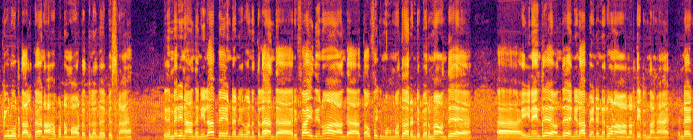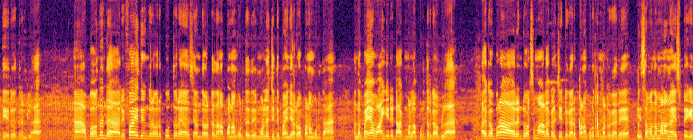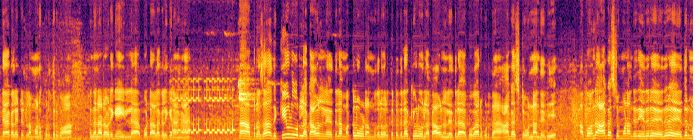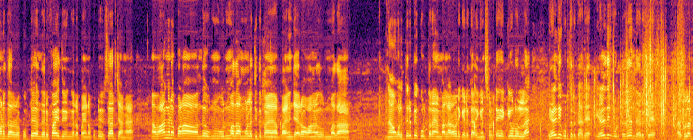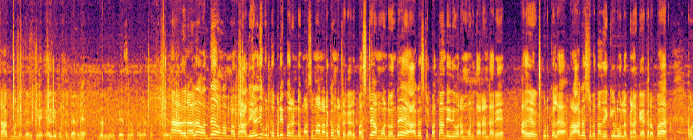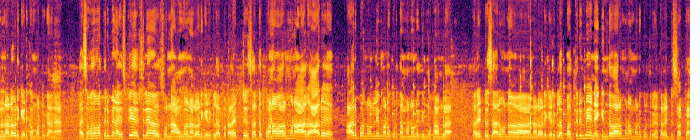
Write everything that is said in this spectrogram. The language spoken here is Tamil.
கியூலூர் தாலுகா நாகப்பட்டினம் மாவட்டத்திலேருந்து பேசுகிறேன் இதுமாரி நான் அந்த நிலா பே என்ற நிறுவனத்தில் அந்த ரிஃபாயுதீனும் அந்த தௌஃபிக் முகமதும் ரெண்டு பேருமே வந்து இணைந்து வந்து நிலா பேண்ட் நிறுவனம் நடத்திட்டு இருந்தாங்க. ரெண்டாயிரத்தி இருபத்தி ரெண்டில். அப்போ வந்து இந்த ரிஃபாயுதுங்கிறவர் கூத்துறை சேர்ந்தவர்கிட்ட தான் நான் பணம் கொடுத்தது. மூணு லட்சத்து பதினஞ்சாயிரரூவா பணம் கொடுத்தேன். அந்த பையன் வாங்கிட்டு டாக்குமெண்ட்லாம் கொடுத்துருக்காப்புல. அதுக்கப்புறம் ரெண்டு வருஷமாக அலக்கழிச்சிட்டு இருக்காரு பணம் கொடுக்க மாட்டிருக்காரு. இது சம்மந்தமாக நாங்கள் எஸ்பி கிட்ட கலெக்டர்லாம் மனு கொடுத்துருக்கோம். இந்த நடவடிக்கையும் இல்லை போட்டு அலக்கழிக்கிறாங்க கழிக்கிறாங்க. அப்புறம் சார் அது கீழூரில் காவல் நிலையத்தில் மக்களுடன் முதல்வர் திட்டத்தில் கீழூரில் காவல் நிலையத்தில் புகார் கொடுத்தேன் ஆகஸ்ட் ஒன்றாந்தேதி அப்போ வந்து ஆகஸ்ட் மூணாந்தேதி எதிர் எதிர் எதிர் மனுதாரரை கூப்பிட்டு அந்த ரிஃபாயுதுங்கிற பையனை கூப்பிட்டு விசாரித்தாங்க நான் வாங்கின பணம் வந்து உண் உண்மை தான் மூணு லட்சத்து ப பதினஞ்சாயிரம் வாங்கினது உண்மை தான் நான் உங்களுக்கு திருப்பி கொடுத்துறேன். என் மேலே நடவடிக்கை எடுக்காதீங்கன்னு சொல்லிட்டு கீழூரில் எழுதி கொடுத்துருக்காரு. எழுதி கொடுத்தது இந்த இருக்குது அதுக்குள்ளே டாக்குமெண்ட் இந்த இருக்குது எழுதி கொடுத்துருக்காரு. இல்லை நீங்கள் பேசுங்க அப்புறம் அதனால் வந்து அவங்க அது எழுதி கொடுத்தபடி இப்போ ரெண்டு மாதமாக நடக்க மாட்டிருக்காரு. ஃபஸ்ட்டு அமௌண்ட் வந்து ஆகஸ்ட் பத்தாம் தேதி ஒரு அமௌண்ட் தரேன்டாரு. அது கொடுக்கல. அப்புறம் ஆகஸ்ட் பத்தாம் தேதி கீழூரில் போய் நான் கேட்குறப்ப ஒன்றும் நடவடிக்கை எடுக்க மாட்டிருக்காங்க. அது சம்மந்தமாக திரும்பி நான் எஸ்பி ஆஃபீஸ்லேயும் சொன்னேன் அவங்களும் நடவடிக்கை எடுக்கல. இப்போ கலெக்டர் சார்கிட்ட போன வாரமும் நான் ஆறு ஆறு ஆறு பதினொன்றுலேயும் மனு கொடுத்தேன் மனோநிதி முகாமில். கலெக்டர் சாரும் ஒன்றும் நடவடிக்கை எடுக்கல. இப்போ திரும்பி இன்னைக்கு இந்த வாரமும் நான் மனு கொடுத்துருக்கேன் கலெக்டர் சார்கிட்ட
